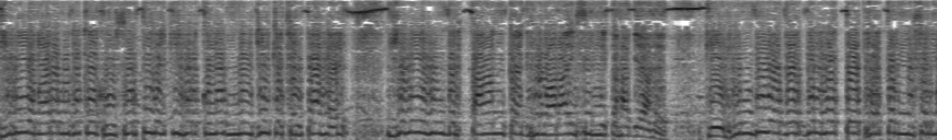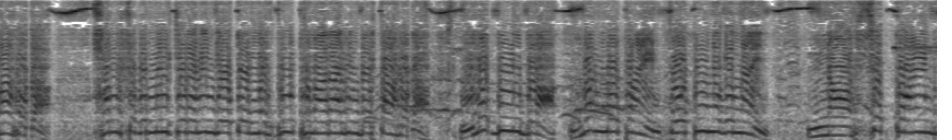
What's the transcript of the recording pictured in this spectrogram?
यही हमारे मुल्क की खूबसूरती है कि हर कोई मिलजुल के चलता है, यही हिंदुस्तान का घरवारा इसीलिए कहा गया है कि हिंदू अगर दिल है तो फैसल मुसलमान होगा। हम सब मिलकर रहेंगे तो मज़बूत हमारा हिंदुस्तान होगा। Laddu block one no point fourteen again nine नौ six point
